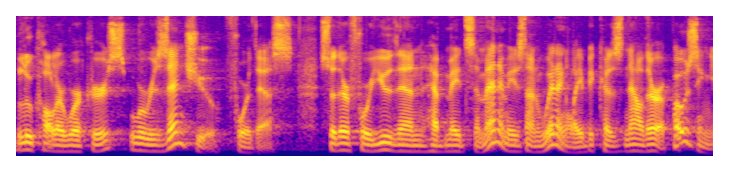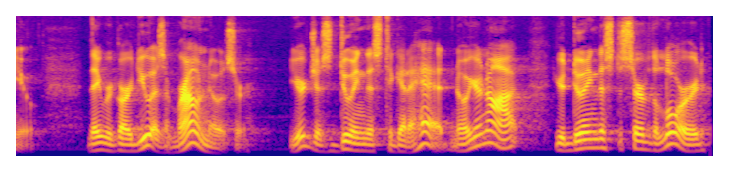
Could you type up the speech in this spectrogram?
blue collar workers will resent you for this. So, therefore, you then have made some enemies unwittingly because now they're opposing you. They regard you as a brown noser. You're just doing this to get ahead. No, you're not. You're doing this to serve the Lord,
